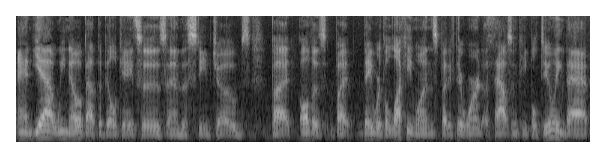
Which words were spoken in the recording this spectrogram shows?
And yeah, we know about the Bill Gateses and the Steve Jobs, but all those, but they were the lucky ones. But if there weren't a thousand people doing that,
